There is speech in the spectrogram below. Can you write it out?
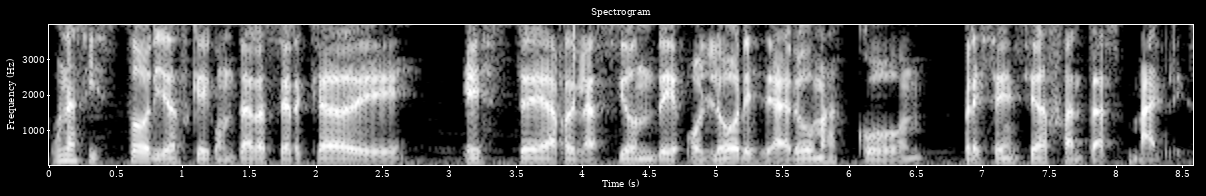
unas historias que contar acerca de esta relación de olores, de aromas con presencias fantasmales.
